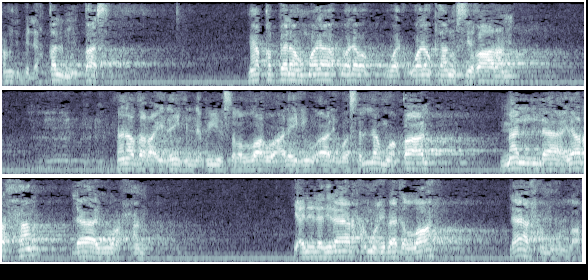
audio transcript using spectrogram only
أعوذ بالله قلب قاسي ما قبلهم ولا ولو, ولو كانوا صغارا. فنظر إليه النبي صلى الله عليه وآله وسلم وقال من لا يرحم لا يرحم. يعني الذي لا يرحم عباد الله لا يرحمه الله.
